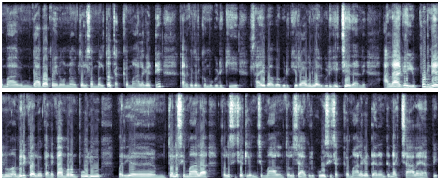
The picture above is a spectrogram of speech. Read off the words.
మా డాబా పైన ఉన్న తులసమ్మలతో చక్కగా మాలగట్టి కనకదుర్గమ్మ గుడికి సాయిబాబా గుడికి రాముని వారి గుడికి ఇచ్చేదాన్ని. అలాగే ఇప్పుడు నేను అమెరికాలో కనకాంబరం పూలు మరి తులసి మాల తులసి చెట్ల నుంచి మాల తులసి ఆకులు కోసి చక్కగా మాల కట్టానంటే నాకు చాలా హ్యాపీ.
